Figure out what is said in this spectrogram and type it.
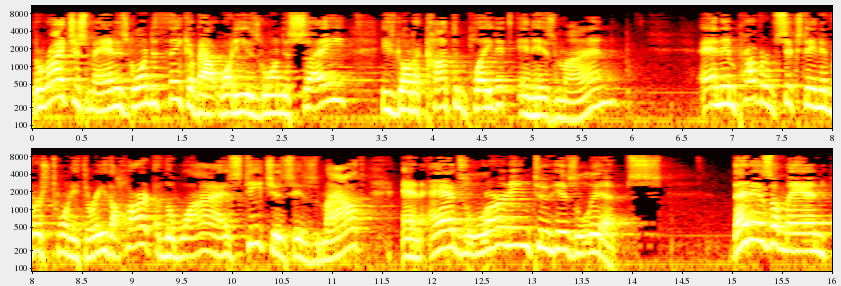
The righteous man is going to think about what he is going to say. He's going to contemplate it in his mind. And in Proverbs 16 and verse 23, the heart of the wise teaches his mouth and adds learning to his lips. That is a man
